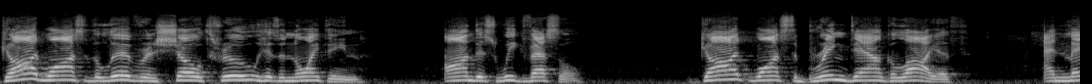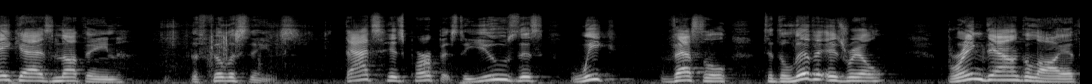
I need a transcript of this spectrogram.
God wants to deliver and show through his anointing on this weak vessel God wants to bring down Goliath and make as nothing the Philistines. That's his purpose, to use this weak vessel to deliver Israel, bring down Goliath,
